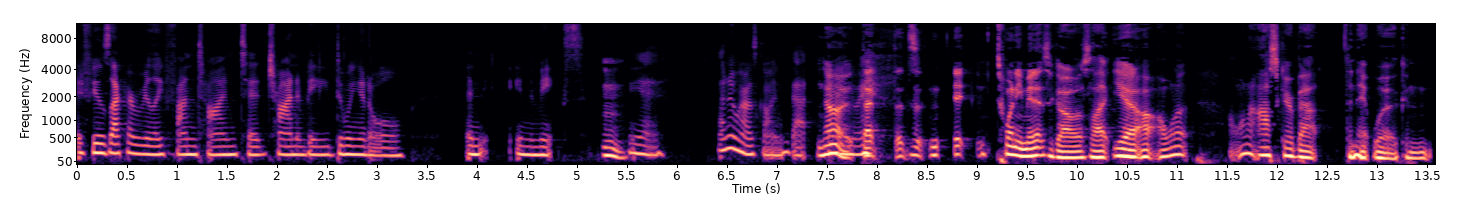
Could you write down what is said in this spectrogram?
it feels like a really fun time to trying to be doing it all and in the mix. Mm. Yeah. I don't know where I was going with that. No, Anyway. that that's it, twenty minutes ago. I was like, yeah, I want to, I want to ask her about the network, and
